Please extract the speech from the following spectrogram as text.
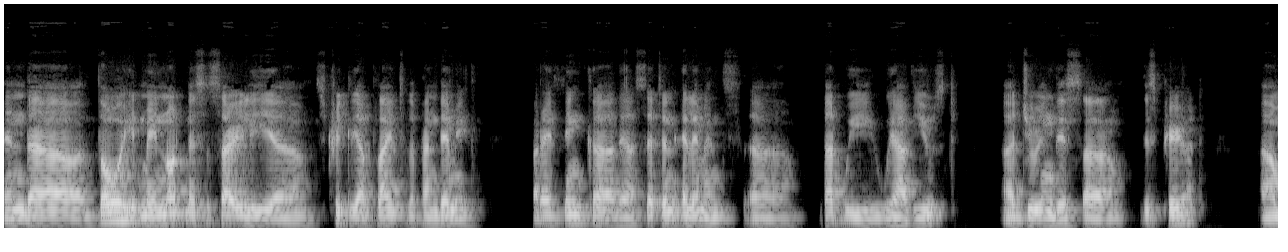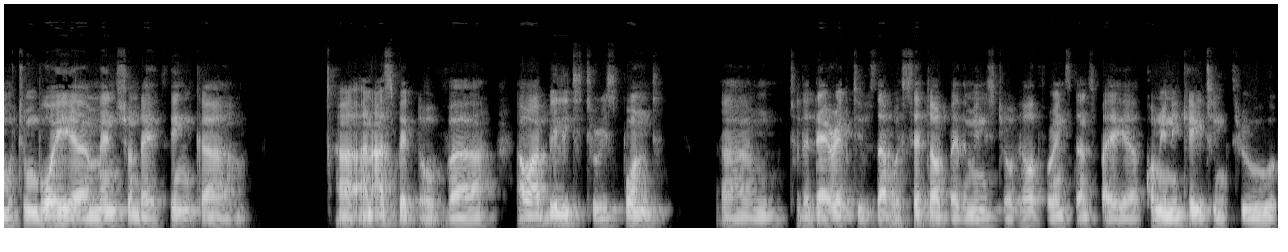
And uh, though it may not necessarily uh, strictly apply to the pandemic, but I think there are certain elements that we, we have used uh, during this, uh, this period. Uh, Mutumboi mentioned, I think, um, an aspect of our ability to respond um, to the directives that were set out by the Ministry of Health, for instance, by uh, communicating through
